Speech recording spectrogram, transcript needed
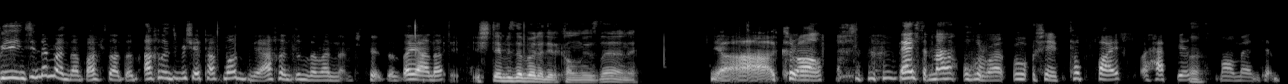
Birincində məndən başladın. Axırıncı bir şey tapmadın ya. Axırıncını da məndən bitirdin də yəni. İşte biz də belə delikanlıyız da yəni. Ya kral. Nəysə mənim uğur var. Bu şey top 5 happiest Hə. momentum.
